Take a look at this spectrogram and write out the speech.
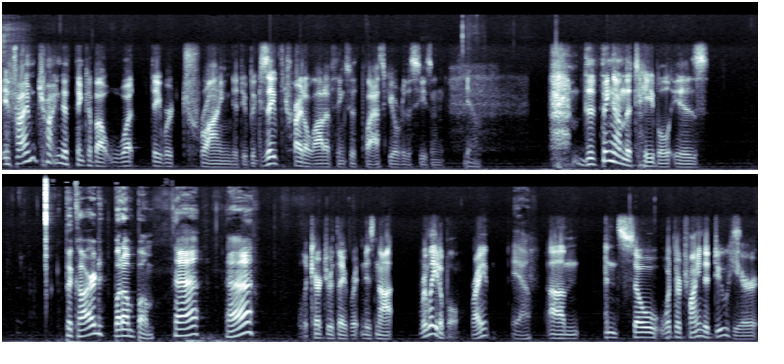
if I'm trying to think about what they were trying to do, because they've tried a lot of things with Pulaski over the season, Yeah. the thing on the table is Picard, but um bum, huh, huh? well, the character they've written is not relatable, right? Yeah. Um, and so what they're trying to do here,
